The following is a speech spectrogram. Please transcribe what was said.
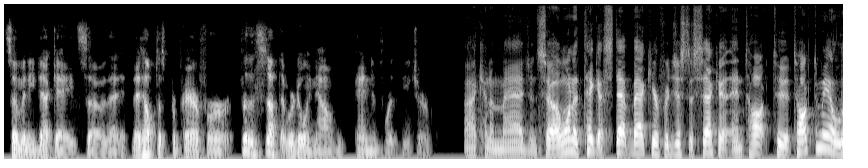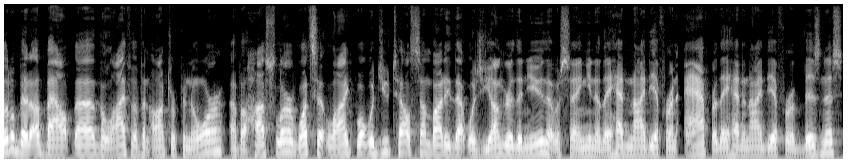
so many decades. So that that helped us prepare for for the stuff that we're doing now and for the future. I can imagine. So I want to take a step back here for just a second and talk to talk to me a little bit about uh, the life of an entrepreneur, of a hustler. What's it like? What would you tell somebody that was younger than you that was saying, you know, they had an idea for an app or they had an idea for a business?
